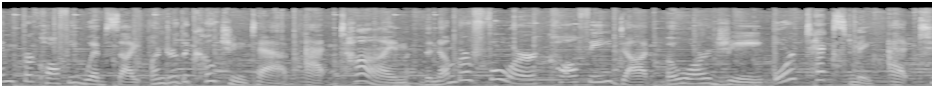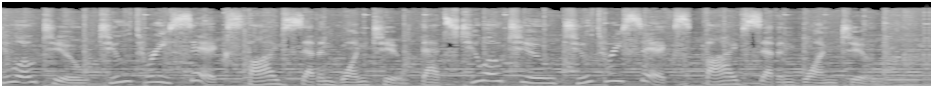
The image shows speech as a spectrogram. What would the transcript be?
Time for Coffee website under the coaching tab at time, the number four, coffee.org or text me at 202 236 5712. That's 202 236 5712.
